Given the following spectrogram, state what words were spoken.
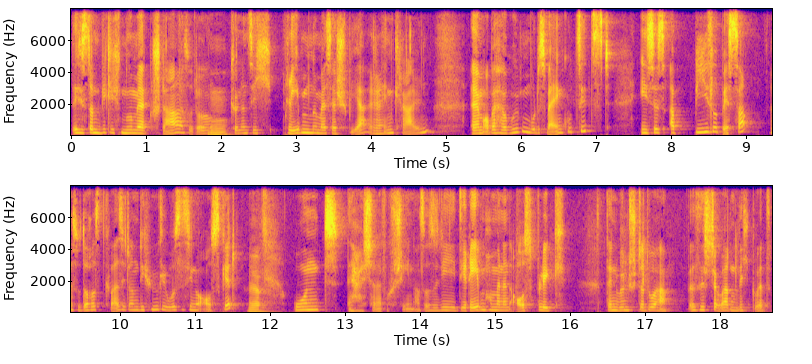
Das ist dann wirklich nur mehr Gestein, also da können sich Reben nur mehr sehr schwer reinkrallen. Ähm, aber herüben, wo das Weingut sitzt, ist es ein bisschen besser. Also da hast du quasi dann die Hügel, wo es sich noch ausgeht. Ja. Und ja, es schaut einfach schön aus. Also die, die Reben haben einen Ausblick, den wünscht du auch. Das ist schon ordentlich gut.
